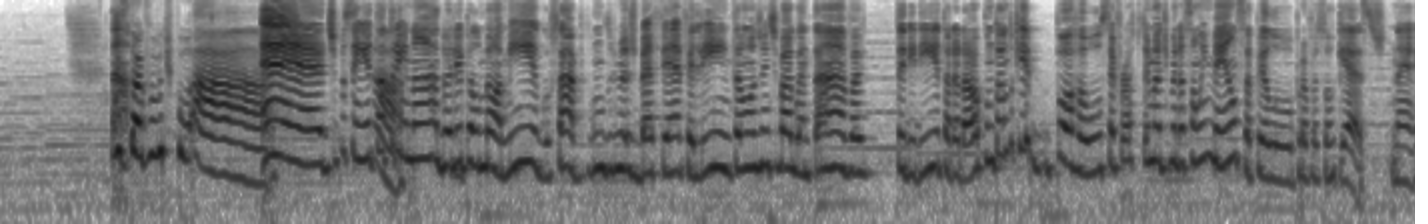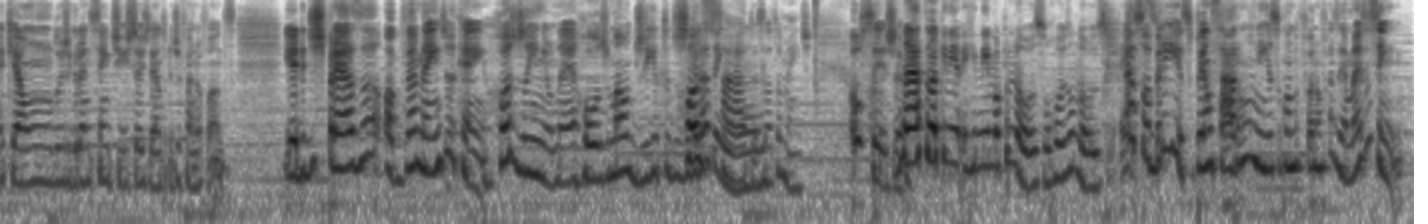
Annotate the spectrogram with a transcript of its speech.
Tá. Um estorvo, tipo, ah. É, tipo assim, ele tá ah. treinado ali pelo meu amigo, sabe? Um dos meus BFF ali, então a gente vai aguentar, vai teriri, tarará. Contanto que, porra, o Sephiroth tem uma admiração imensa pelo Professor Guest, né? Que é um dos grandes cientistas dentro de Final Fantasy. E ele despreza, obviamente, quem? Rojinho, né? Rojo maldito, desgraçado, Rosinho. exatamente. Ou seja. Não é à toa que rima com noso, rosonoso. É, é sobre isso. Pensaram nisso quando foram fazer. Mas assim.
